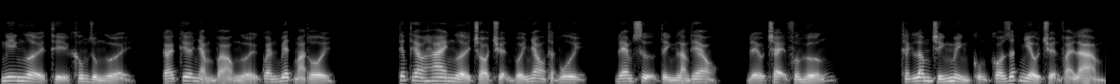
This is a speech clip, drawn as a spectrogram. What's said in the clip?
nghi người thì không dùng người, cái kia nhằm vào người quen biết mà thôi. Tiếp theo hai người trò chuyện với nhau thật vui, đem sự tình làm theo, đều chạy phương hướng. Thạch Lâm chính mình cũng có rất nhiều chuyện phải làm,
